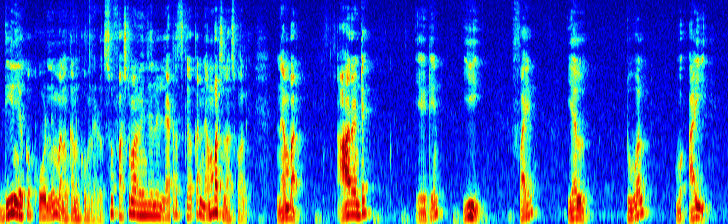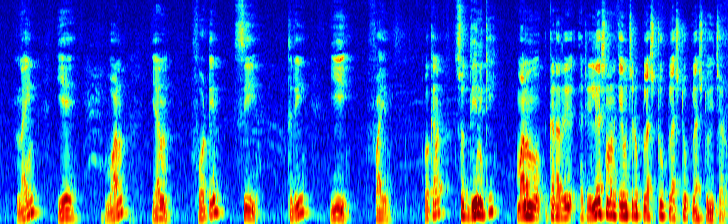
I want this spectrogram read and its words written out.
దీని యొక్క కోడ్ని మనం కనుక్కోమన్నాడు. సో ఫస్ట్ మనం ఏం చేయాలి? లెటర్స్కి యొక్క నెంబర్స్ రాసుకోవాలి. నెంబర్ ఆర్ అంటే eighteen E. Five L twelve I nine A one N fourteen C three E five. ఓకేనా? సో దీనికి మనము ఇక్కడ రి రిలేషన్ మనకి ఏమి ఇచ్చాడు? Plus two plus two plus two ఇచ్చాడు.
